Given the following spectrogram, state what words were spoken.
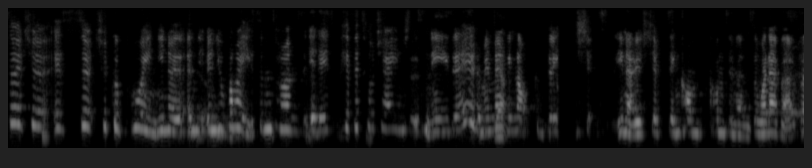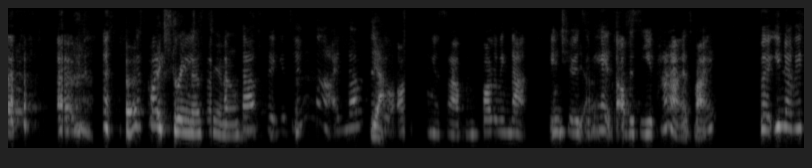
such a it's such a good point, you know, and and you're right. Sometimes it is pivotal change that's needed. I mean, Yeah. maybe not complete, you know, shifting con- continents or whatever, but um, that's quite Extremist, you know. I love that you're doing that. I love that Yeah. you're honoring yourself and following that intuitive Yeah. hit that obviously you've had, right? But you know, if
